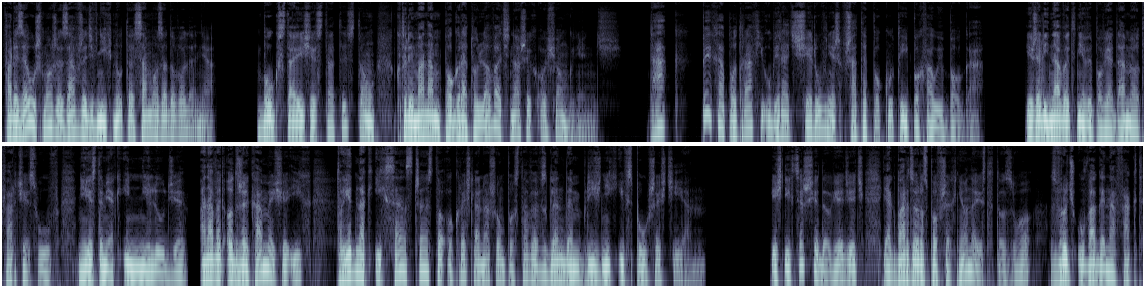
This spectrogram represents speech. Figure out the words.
faryzeusz może zawrzeć w nich nutę samozadowolenia. Bóg staje się statystą, który ma nam pogratulować naszych osiągnięć. Tak, pycha potrafi ubierać się również w szatę pokuty i pochwały Boga. Jeżeli nawet nie wypowiadamy otwarcie słów, nie jestem jak inni ludzie, a nawet odrzekamy się ich, to jednak ich sens często określa naszą postawę względem bliźnich i współchrześcijan. Jeśli chcesz się dowiedzieć, jak bardzo rozpowszechnione jest to zło, zwróć uwagę na fakt,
